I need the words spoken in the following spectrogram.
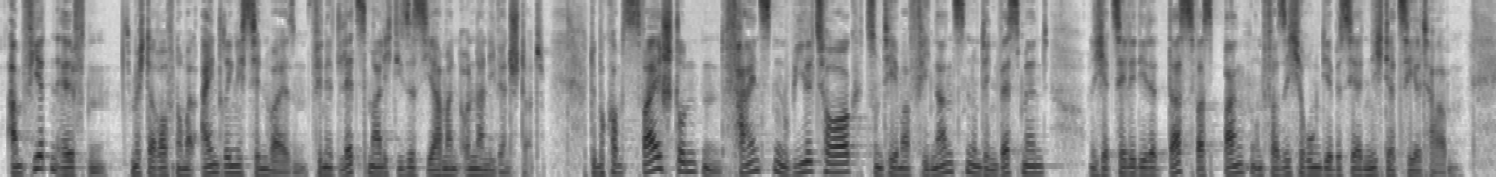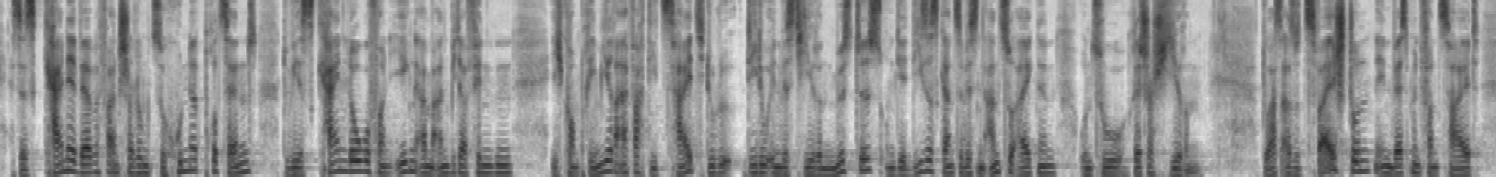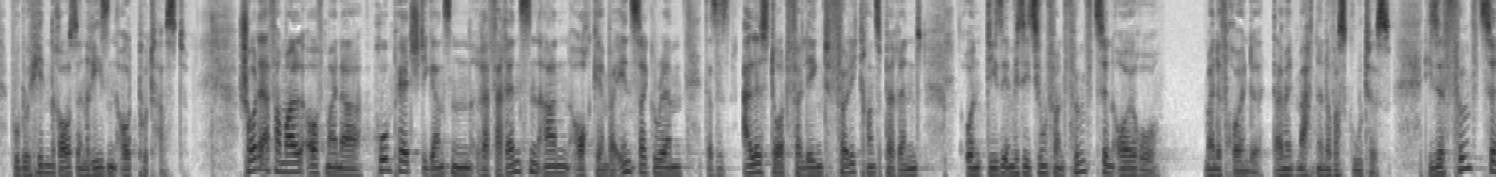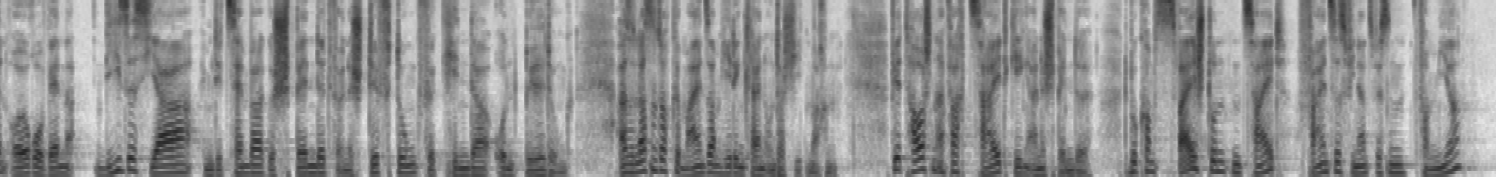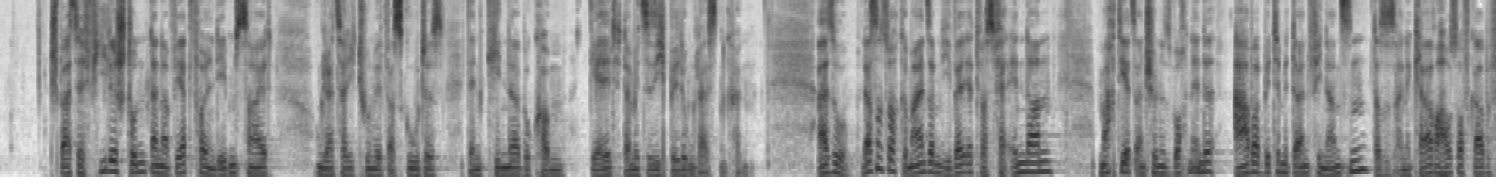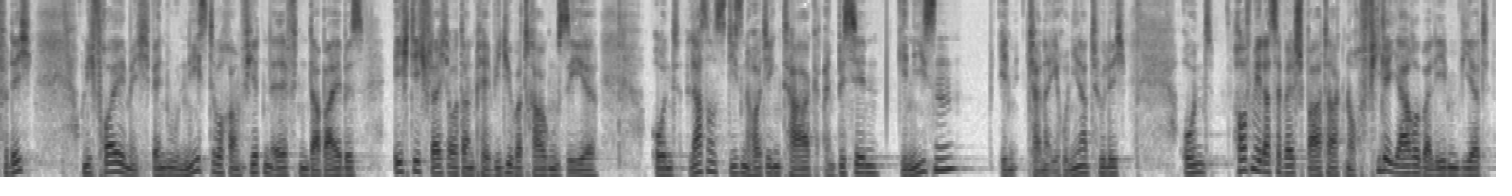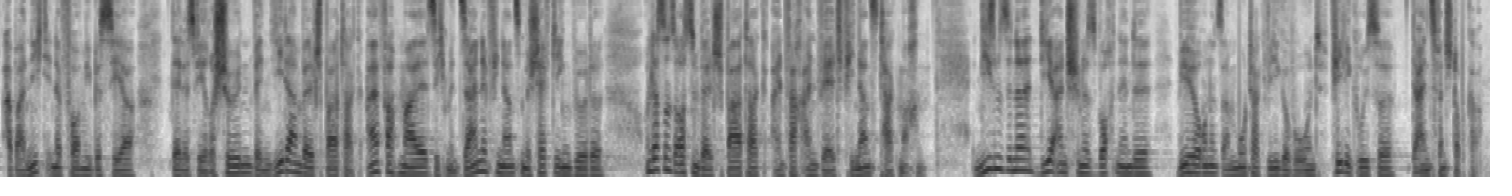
Am 4.11., ich möchte darauf nochmal eindringlichst hinweisen, findet letztmalig dieses Jahr mein Online-Event statt. Du bekommst zwei Stunden feinsten Real Talk zum Thema Finanzen und Investment und ich erzähle dir das, was Banken und Versicherungen dir bisher nicht erzählt haben. Es ist keine Werbeveranstaltung zu 100 Prozent. Du wirst kein Logo von irgendeinem Anbieter finden. Ich komprimiere einfach die Zeit, die du, die du investieren müsstest, um dir dieses ganze Wissen anzueignen und zu recherchieren. Du hast also zwei Stunden Investment von Zeit, wo du hinten raus einen riesen Output hast. Schau dir einfach mal auf meiner Homepage die ganzen Referenzen an, auch gern bei Instagram. Das ist alles dort verlinkt, völlig transparent. Und diese Investition von 15 Euro, meine Freunde, damit macht ihr noch was Gutes. Diese 15 Euro werden dieses Jahr im Dezember gespendet für eine Stiftung für Kinder und Bildung. Also lass uns doch gemeinsam hier den kleinen Unterschied machen. Wir tauschen einfach Zeit gegen eine Spende. Du bekommst zwei Stunden Zeit, feinstes Finanzwissen von mir, sparst dir viele Stunden deiner wertvollen Lebenszeit und gleichzeitig tun wir etwas Gutes, denn Kinder bekommen Geld, damit sie sich Bildung leisten können. Also, lass uns doch gemeinsam die Welt etwas verändern. Mach dir jetzt ein schönes Wochenende, aber bitte mit deinen Finanzen. Das ist eine klare Hausaufgabe für dich. Und ich freue mich, wenn du nächste Woche am 4.11. dabei bist, ich dich vielleicht auch dann per Videoübertragung sehe. Und lass uns diesen heutigen Tag ein bisschen genießen, in kleiner Ironie natürlich und hoffen wir, dass der Weltspartag noch viele Jahre überleben wird, aber nicht in der Form wie bisher, denn es wäre schön, wenn jeder am Weltspartag einfach mal sich mit seinen Finanzen beschäftigen würde und lass uns aus dem Weltspartag einfach einen Weltfinanztag machen. In diesem Sinne, dir ein schönes Wochenende. Wir hören uns am Montag wie gewohnt. Viele Grüße, dein Sven Stopka.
